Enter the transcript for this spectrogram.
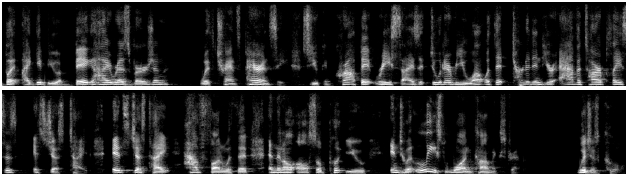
But I give you a big high res version with transparency. So you can crop it, resize it, do whatever you want with it, turn it into your avatar places. It's just tight. It's just tight. Have fun with it. And then I'll also put you into at least one comic strip, which is cool.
